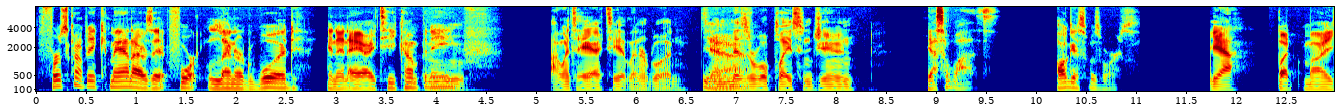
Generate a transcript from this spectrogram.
First company command, I was at Fort Leonard Wood in an AIT company. Oof. I went to AIT at Leonard Wood. It's Yeah. a miserable place in June. Yes, it was. August was worse. Yeah. But my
